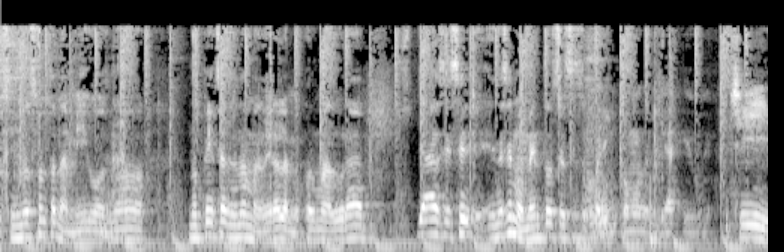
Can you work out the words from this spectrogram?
si no son tan amigos, no, no piensan de una manera a lo mejor madura, ya en ese momento se hace súper incómodo el viaje, güey. Sí,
